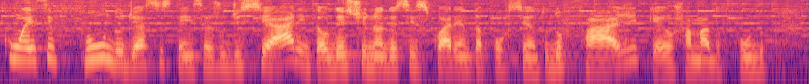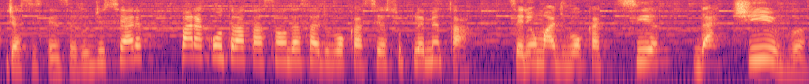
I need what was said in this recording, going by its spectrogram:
com esse fundo de assistência judiciária, então destinando esses 40% do FAGE, que é o chamado Fundo de Assistência Judiciária, para a contratação dessa advocacia suplementar. Seria uma advocacia dativa,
